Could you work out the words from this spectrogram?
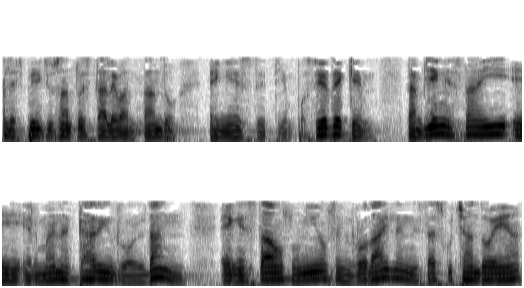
el Espíritu Santo está levantando en este tiempo. Así es de que también está ahí eh, hermana Karin Roldán en Estados Unidos, en Rhode Island, está escuchando ella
